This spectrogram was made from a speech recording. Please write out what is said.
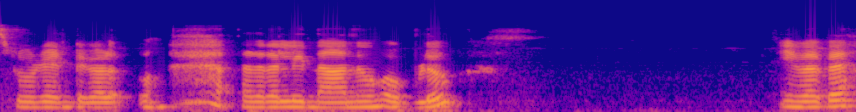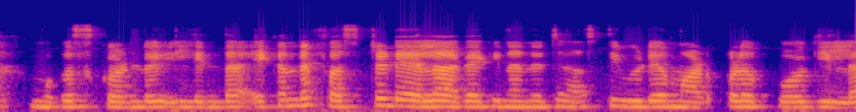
ಸ್ಟೂಡೆಂಟ್ಗಳು ಅದರಲ್ಲಿ ನಾನು ಒಬ್ಳು. ಇವಾಗ ಮುಗಿಸ್ಕೊಂಡು ಇಲ್ಲಿಂದ, ಯಾಕಂದ್ರೆ ಫಸ್ಟ್ ಡೇ ಅಲ್ಲ, ಹಾಗಾಗಿ ನಾನು ಜಾಸ್ತಿ ವಿಡಿಯೋ ಮಾಡ್ಕೊಳಕ್ ಹೋಗಿಲ್ಲ.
